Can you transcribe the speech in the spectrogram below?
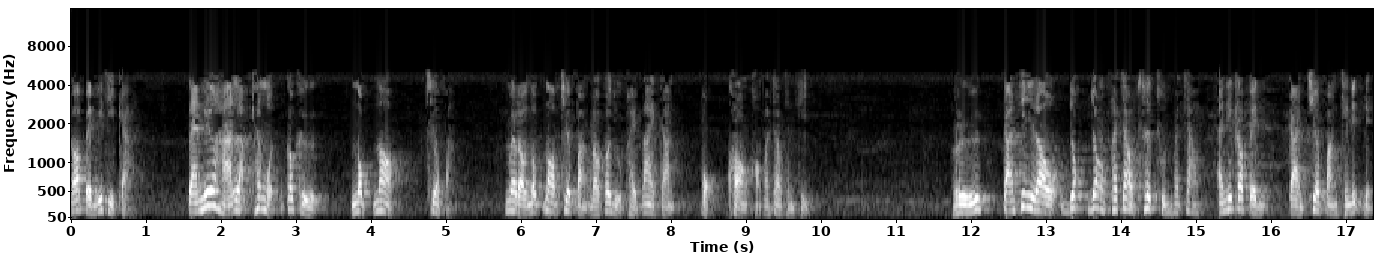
ก็เป็นวิธีการ แต่เนื้อหาหลักทั้งหมดก็คือนบนอบเชื่อฟัง เมื่อเรานบนอบเชื่อฟังเราก็อยู่ภายใต้การปกครองของพระเจ้าทันที หรือการที่เรายกย่องพระเจ้าเทิดทูนพระเจ้า อันนี้ก็เป็นการเชื่อฟังชนิดหนึ่ง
